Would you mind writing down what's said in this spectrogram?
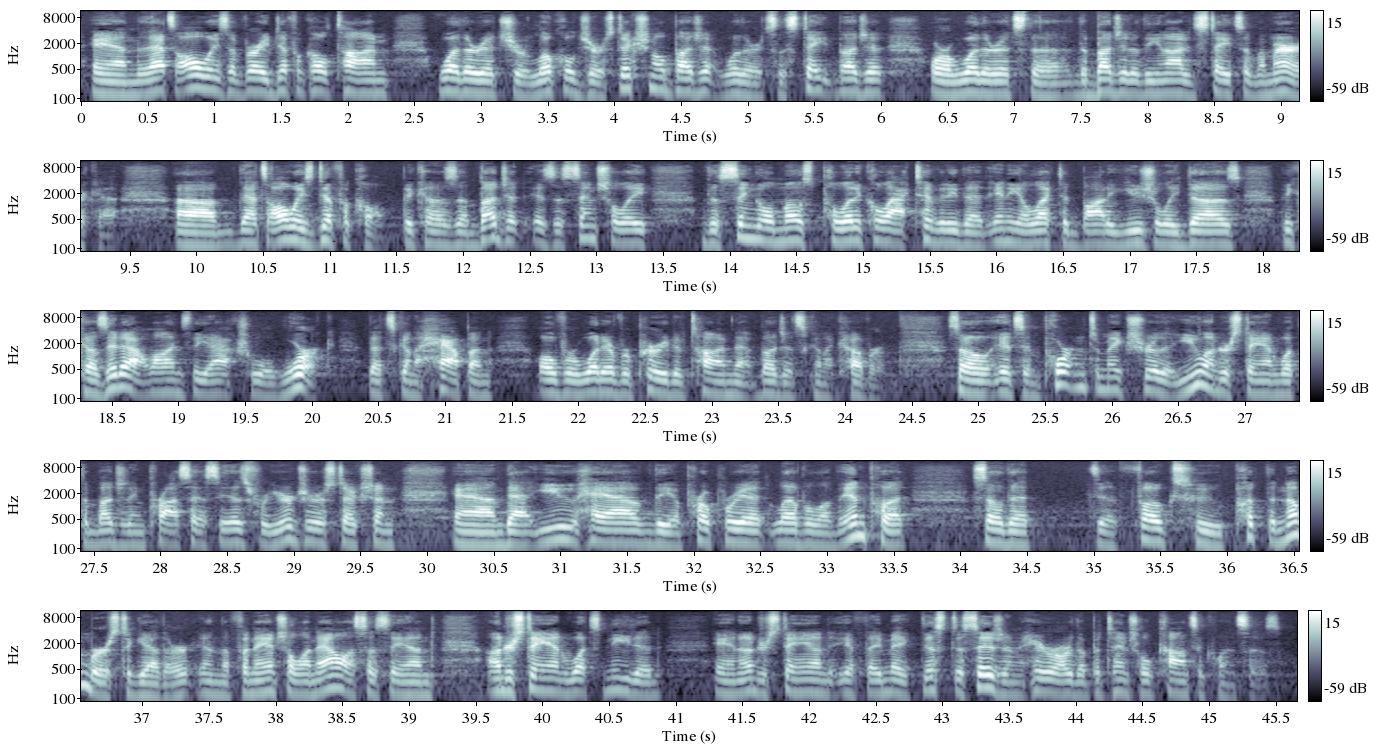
And that's always a very difficult time, whether it's your local jurisdictional budget, whether it's the state budget, or whether it's the, the budget of the United States of America. Um, that's always difficult because a budget is essentially the single most political activity that any elected body usually does because it outlines the actual work that's going to happen over whatever period of time that budget's going to cover. So it's important to make sure that you understand what the budgeting process is for your jurisdiction and that you have the appropriate level of input so that the folks who put the numbers together in the financial analysis end understand what's needed and understand if they make this decision, here are the potential consequences.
